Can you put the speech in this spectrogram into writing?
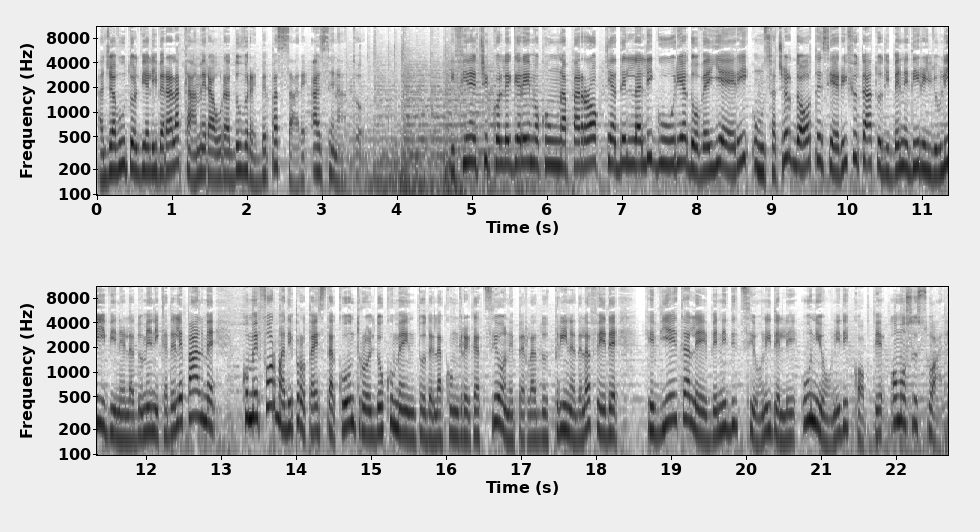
ha già avuto il via libera alla Camera, ora dovrebbe passare al Senato. Infine ci collegheremo con una parrocchia della Liguria dove ieri un sacerdote si è rifiutato di benedire gli ulivi nella Domenica delle Palme come forma di protesta contro il documento della Congregazione per la dottrina della fede che vieta le benedizioni delle unioni di coppie omosessuali.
